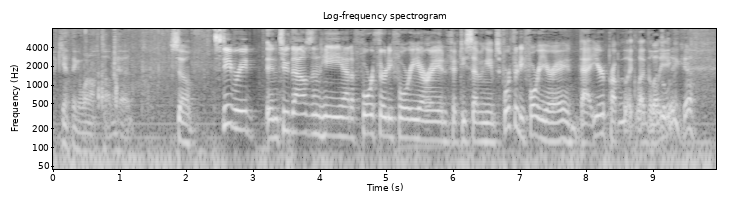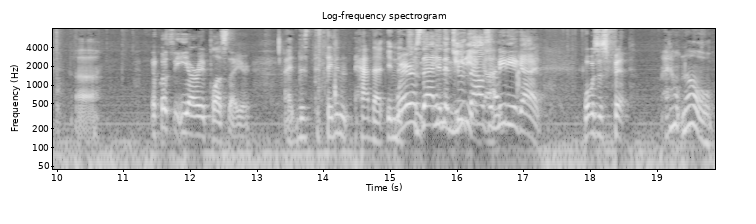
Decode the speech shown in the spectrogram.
I can't think of one off the top of my head. So, Steve Reed in 2000, he had a 4.34 ERA in 57 games. 4.34 ERA that year probably like led the Led league. the league, yeah. Uh, What's the ERA plus that year? I, this, this- they didn't have that in the Where is that in, the, media 2000 guide. media guide? What was his FIP? I don't know.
